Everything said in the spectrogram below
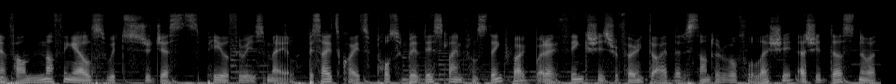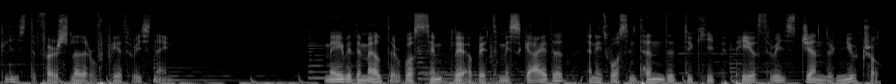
and found nothing else which suggests PO3 is male. Besides quite possibly this line from Stinkbug, but I think she's referring to either the Stunted Wolf or Leshy, as she does know at least the first letter of PO3's name. Maybe the Melter was simply a bit misguided and it was intended to keep PO3's gender neutral.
